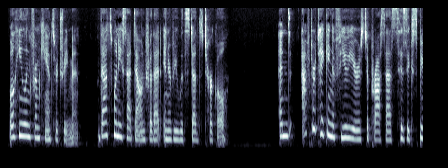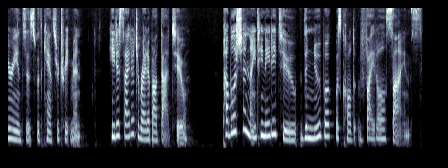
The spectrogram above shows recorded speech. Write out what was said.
while healing from cancer treatment. That's when he sat down for that interview with Studs Terkel. And after taking a few years to process his experiences with cancer treatment, he decided to write about that too. Published in 1982, the new book was called Vital Signs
